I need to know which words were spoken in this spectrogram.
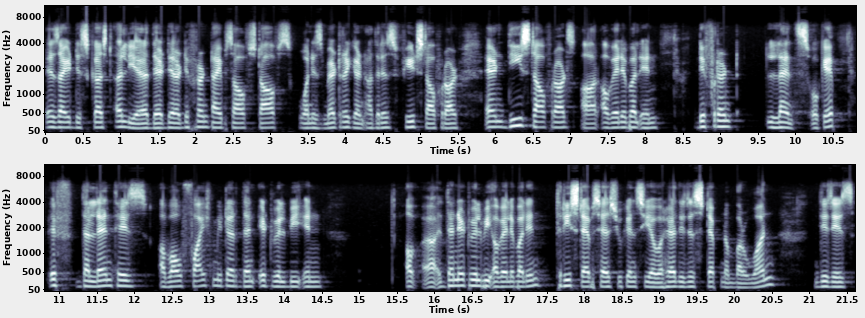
as I discussed earlier that there are different types of staffs. One is metric and other is feet staff rod. And these staff rods are available in different lengths okay? If the length is above 5 meter then it will be in uh, uh, then it will be available in three steps as you can see over here. This is step number one this is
